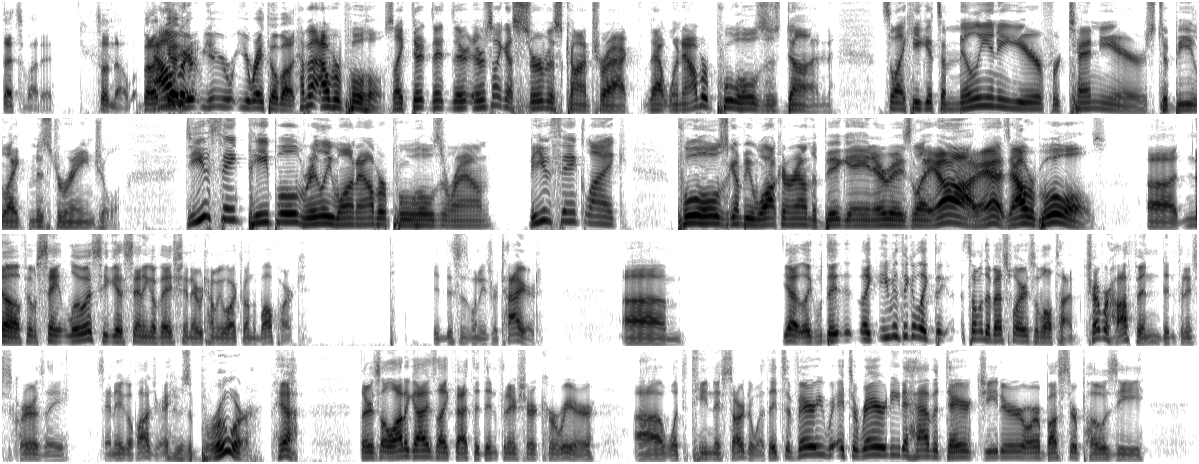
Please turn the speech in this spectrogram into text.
that's about it. So no, but Albert- yeah, you're, you're, you're right though about How about Albert Pujols? Like there, there, there- there's like a service contract that when Albert Pujols is done, it's like he gets a million a year for ten years to be like Mr. Angel. Do you think people really want Albert Pujols around? Do you think like Pujols is going to be walking around the Big A and everybody's like, "Oh, yeah, it's Albert Pujols." Uh, no, if it was St. Louis, he'd get a standing ovation every time he walked around the ballpark. This is when he's retired. Um, yeah, like they, like even think of like the, some of the best players of all time. Trevor Hoffman didn't finish his career as a San Diego Padre. He was a Brewer. Yeah, there's a lot of guys like that that didn't finish their career. Uh, what the team they started with. It's a very it's a rarity to have a Derek Jeter or a Buster Posey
